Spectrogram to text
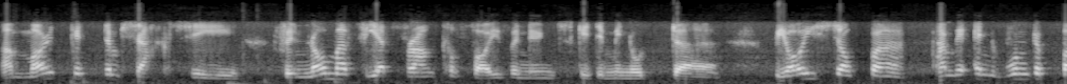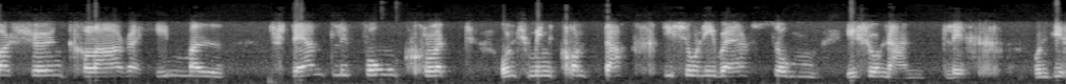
am Morgen um 6 für Nummer 4 Franken 95 die Minute. Bei uns oben haben wir einen wunderbar schön klaren Himmel, Sternli funkelt und mein Kontakt ins Universum ist unendlich. Und ich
